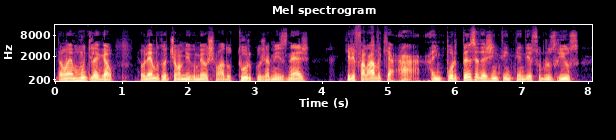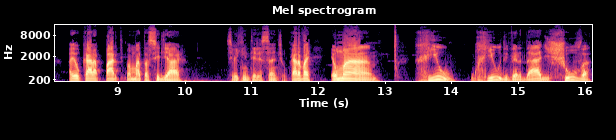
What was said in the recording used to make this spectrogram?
Então é muito legal. Eu lembro que eu tinha um amigo meu chamado Turco Jamil Snej, que ele falava que a- a, importância da gente entender sobre os rios. Aí o cara parte para Mata Ciliar. Você vê que interessante. O cara vai. É uma. Rio, o rio de verdade, chuva,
